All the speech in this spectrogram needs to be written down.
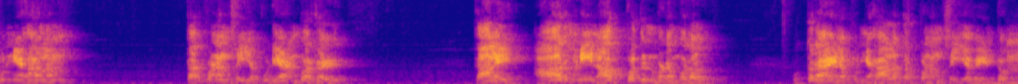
புண்ணியகாலம் தர்ப்பணம் செய்யக்கூடிய அன்பர்கள் காலை ஆறு மணி நாற்பது நிமிடம் முதல் உத்தராயண புண்ணியகால தர்ப்பணம் செய்ய வேண்டும்.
